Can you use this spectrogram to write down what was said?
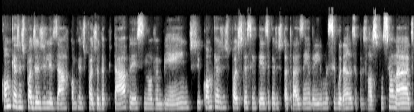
como que a gente pode agilizar, como que a gente pode adaptar para esse novo ambiente, como que a gente pode ter certeza que a gente está trazendo aí uma segurança para os nossos funcionários.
